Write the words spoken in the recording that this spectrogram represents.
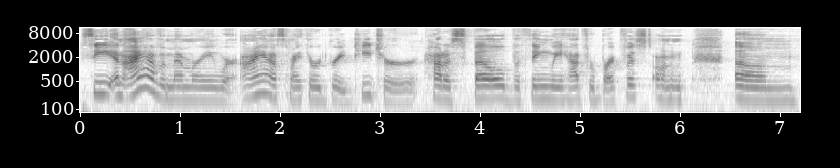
See, and I have a memory where I asked my third grade teacher how to spell the thing we had for breakfast on um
